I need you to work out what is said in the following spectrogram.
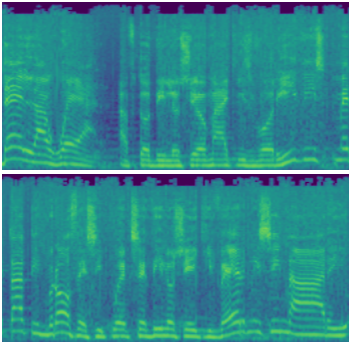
Delaware. Αυτό δήλωσε ο Μάκης Βορύδης μετά την πρόθεση που εξεδήλωσε η κυβέρνηση να άρει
